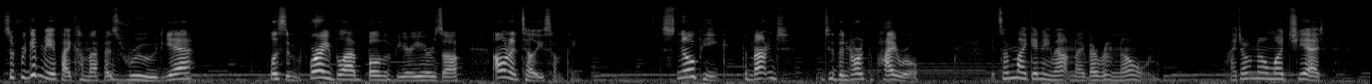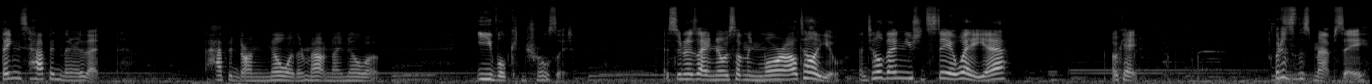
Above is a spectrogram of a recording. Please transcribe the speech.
so forgive me if I come off as rude, yeah? Listen, before I blab both of your ears off, I want to tell you something. Snow Peak, the mountain to the north of Hyrule, it's unlike any mountain I've ever known. I don't know much yet. but Things happen there that happened on no other mountain I know of. Evil controls it. As soon as I know something more, I'll tell you. Until then, you should stay away, yeah? Okay. What does this map say?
